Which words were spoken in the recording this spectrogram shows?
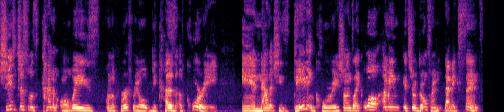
She's just was kind of always on the peripheral because of Cory, and now that she's dating Cory, Shawn's like, well, I mean, it's your girlfriend. That makes sense,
